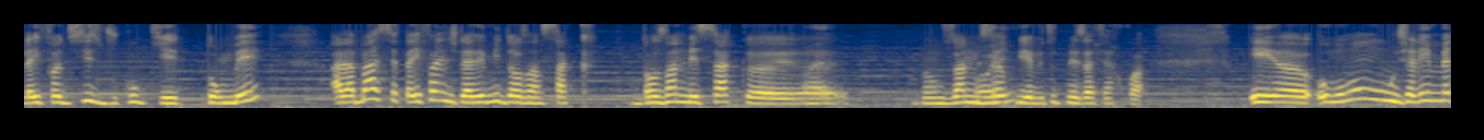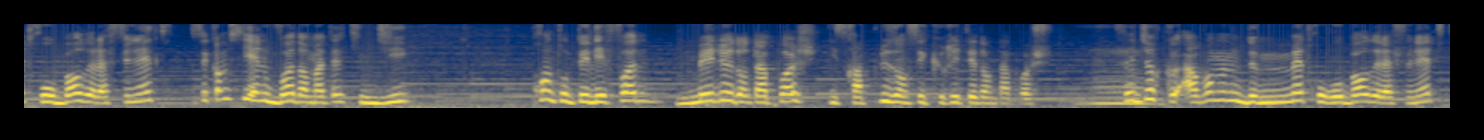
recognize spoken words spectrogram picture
l'iPhone 6, du coup, qui est tombé, à la base, cet iPhone, je l'avais mis dans un sac, dans un de mes sacs, euh, Ouais. dans un de mes Oui. sacs où il y avait toutes mes affaires, quoi. Et euh, au moment où j'allais me mettre au bord de la fenêtre, c'est comme s'il y a une voix dans ma tête qui me dit Prends ton téléphone, mets-le dans ta poche, il sera plus en sécurité dans ta poche. C'est-à-dire qu'avant même de me mettre au rebord de la fenêtre,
